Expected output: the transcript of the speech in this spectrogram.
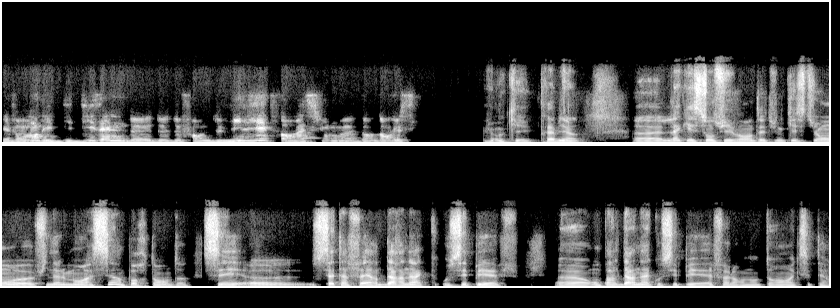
y a vraiment des, dizaines de, formes, de milliers de formations dans le site. Ok, très bien. Euh, la question suivante est une question euh, finalement assez importante. C'est euh, cette affaire d'arnaque au CPF. on parle d'arnaque au CPF, alors on entend, etc.,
